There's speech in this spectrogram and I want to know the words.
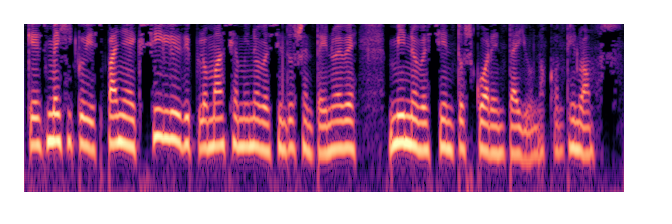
que es México y España, Exilio y Diplomacia 1939-1941. Continuamos.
